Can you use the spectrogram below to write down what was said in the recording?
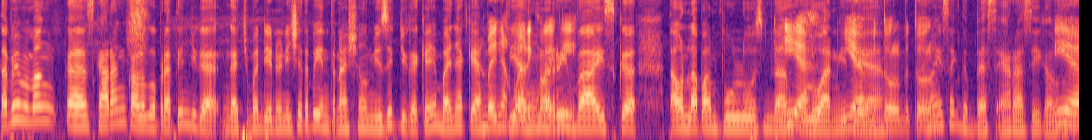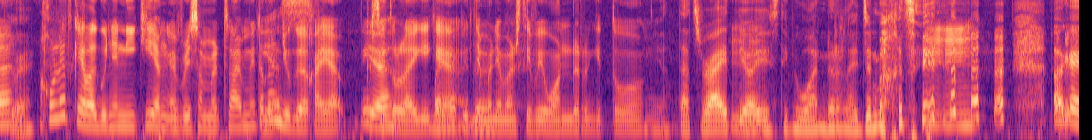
tapi memang ke sekarang kalau gue perhatiin juga nggak cuma di Indonesia tapi international music juga kayaknya banyak ya Banyak yang merevise ke tahun 80 90-an Iya, gitu iya, ya. betul, betul. Emang it's like the best era sih kalau menurut gue. Iya, aku lihat kayak lagunya Nicki yang Every Summertime itu kan Yes. juga kayak ke Iya, situ lagi kayak gitu. zaman-zaman Stevie Wonder gitu. Yeah, that's right. Yoi, Stevie Wonder legend banget sih. Oke,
